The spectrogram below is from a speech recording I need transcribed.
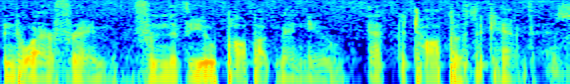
and Wireframe from the View pop-up menu at the top of the canvas.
